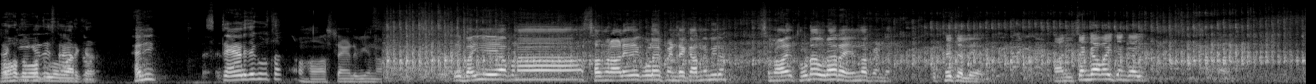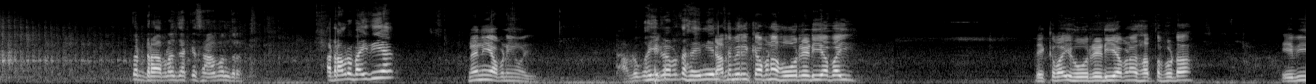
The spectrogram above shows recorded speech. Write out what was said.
ਬਹੁਤ ਬਹੁਤ ਮੁਬਾਰਕਾਂ। ਹੈ ਜੀ? ਸਟੈਂਡ ਜਗੂ ਤਾਂ ਹਾਂ ਸਟੈਂਡ ਵੀ ਹੈ ਨਾਲ ਤੇ ਬਾਈ ਇਹ ਆਪਣਾ ਸਮਰਾਲੇ ਦੇ ਕੋਲੇ ਪਿੰਡ ਕਰਨਵੀਰ। ਸਮਰਾਲੇ ਥੋੜਾ ਉਰਾ ਰਹਿ ਜਾਂਦਾ ਪਿੰਡ। ਉੱਥੇ ਚੱਲਿਆ ਜੀ। ਹਾਂਜੀ ਚੰਗਾ ਬਾਈ ਚੰਗਾ ਜੀ। ਤਾਂ ਡਰਾਈਵਰ ਜਾ ਕੇ ਸਾਹਮ ਅੰਦਰ। ਆ ਡਰਾਈਵਰ ਬਾਈ ਦੀ ਹੈ ਨਹੀਂ ਨਹੀਂ ਆਪਣੀ ਹੋ ਜੀ। ਆਪ ਲੋਕ ਕੋਈ ਡਰਾਈਵਰ ਤਾਂ ਹੈ ਨਹੀਂ ਕਰਨਵੀਰ ਇੱਕ ਆਪਣਾ ਹੋਰ ਰੇਡੀ ਆ ਬਾਈ। ਤੇ ਇੱਕ ਬਾਈ ਹੋਰ ਰੇਡੀ ਆਪਣਾ 7 ਫੁੱਟਾ ਇਹ ਵੀ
